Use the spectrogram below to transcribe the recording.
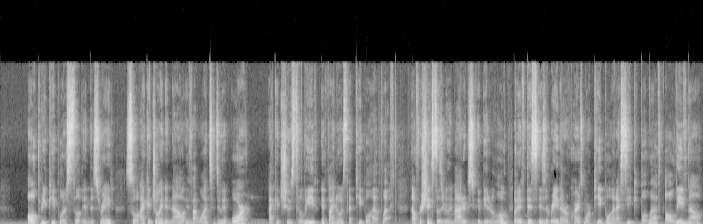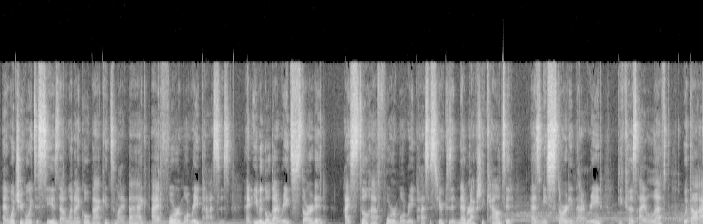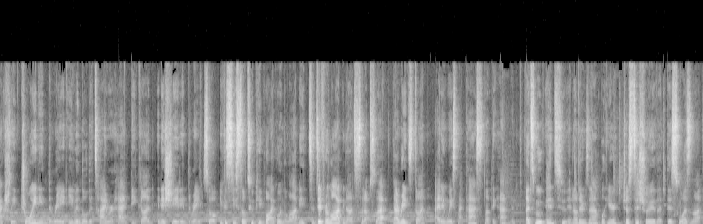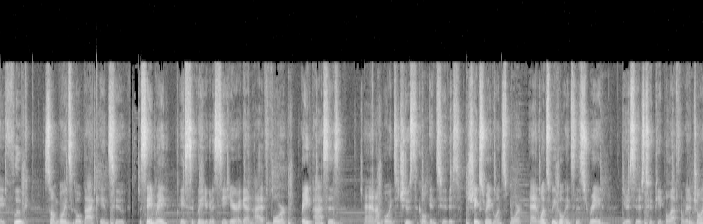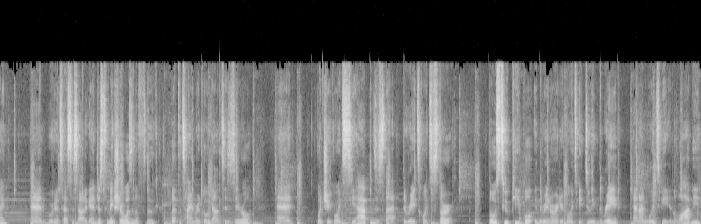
all three people are still in this raid. So I could join in now if I want to do it, or I could choose to leave if I notice that people have left. Now for Shinx doesn't really matter because you could beat it alone, but if this is a raid that requires more people and I see people left, I'll leave now. And what you're going to see is that when I go back into my bag, I had four remote raid passes. And even though that raid started, I still have four remote raid passes here because it never actually counted as me starting that raid because I left without actually joining the raid even though the timer had begun initiating the raid. So you can see still two people, I go in the lobby. It's a different lobby now it's set up. So that, that raid's done. I didn't waste my pass, nothing happened. Let's move into another example here just to show you that this was not a fluke. So I'm going to go back into the same raid. Basically, you're to see here again, I have four raid passes and I'm going to choose to go into this Shinx raid once more. And once we go into this raid, you're gonna see there's two people left. I'm gonna join and we're gonna test this out again just to make sure it wasn't a fluke. Let the timer go down to zero and what you're going to see happens is that the raid's going to start. Those two people in the raid already are going to be doing the raid and I'm going to be in the lobby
